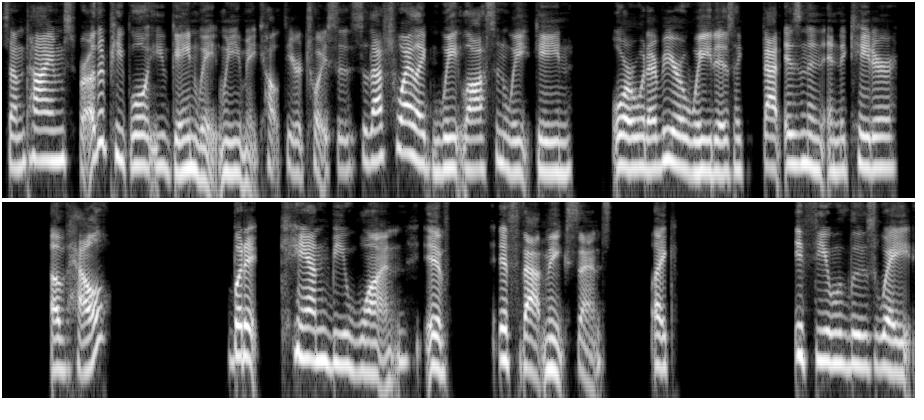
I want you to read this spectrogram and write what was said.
Sometimes for other people, you gain weight when you make healthier choices. So that's why like weight loss and weight gain or whatever your weight is, like that isn't an indicator of health, but it can be one if if that makes sense. Like if you lose weight,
